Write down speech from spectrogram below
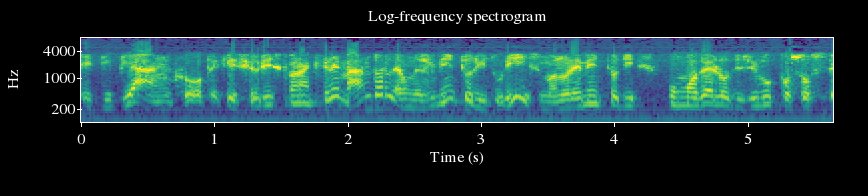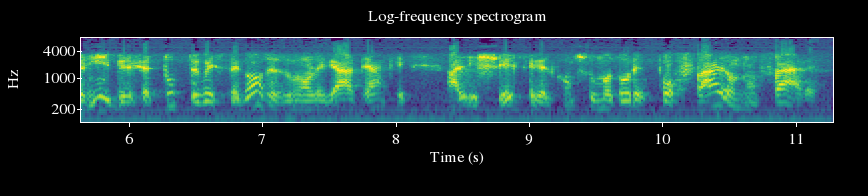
e di bianco, perché fioriscono anche le mandorle, è un elemento di turismo, un elemento di un modello di sviluppo sostenibile, cioè tutte queste cose sono legate anche alle scelte che il consumatore può fare o non fare.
